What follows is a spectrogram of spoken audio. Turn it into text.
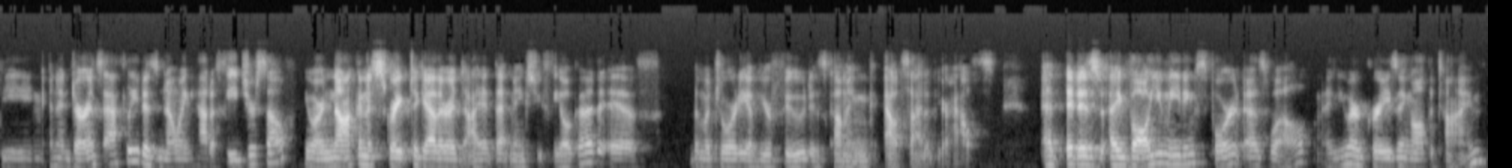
being an endurance athlete is knowing how to feed yourself. You are not going to scrape together a diet that makes you feel good if the majority of your food is coming outside of your house. It is a volume eating sport as well, and you are grazing all the time.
